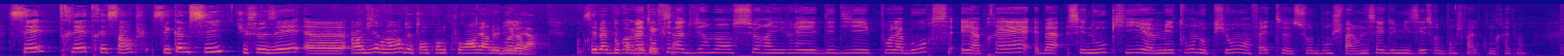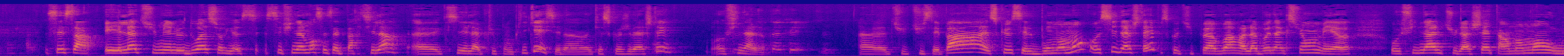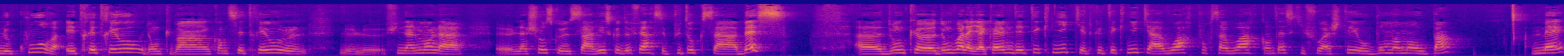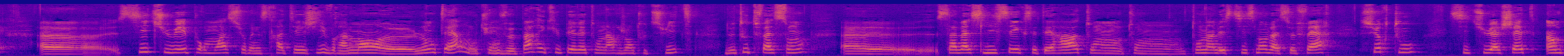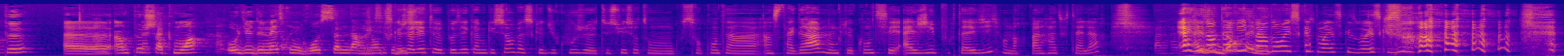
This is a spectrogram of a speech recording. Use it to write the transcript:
C'est très très simple. C'est comme si tu faisais euh, un virement de ton compte courant vers le livret A. C'est pas beaucoup compliqué. En fait, on fait notre virement sur un livret dédié pour la bourse et après, eh ben, c'est nous qui mettons nos pions en fait sur le bon cheval. On essaye de miser sur le bon cheval concrètement. C'est ça. Et là, tu mets le doigt sur. C'est finalement c'est cette partie-là qui est la plus compliquée. C'est ben qu'est-ce que je vais acheter au final? Tout à fait. Euh, tu, sais pas, est-ce que c'est le bon moment aussi d'acheter? Parce que tu peux avoir la bonne action, mais euh, au final, tu l'achètes à un moment où le cours est très très haut. Donc, ben, quand c'est très haut, le, finalement, la, euh, la, chose que ça risque de faire, c'est plutôt que ça baisse. donc, donc voilà, il y a quand même des techniques, quelques techniques à avoir pour savoir quand est-ce qu'il faut acheter au bon moment ou pas. Mais si tu es pour moi sur une stratégie vraiment long terme où tu ne veux pas récupérer ton argent tout de suite, de toute façon, euh, ça va se lisser, etc. Ton, ton, ton, investissement va se faire, surtout si tu achètes un peu, euh, ah, un peu chaque mois, au lieu de mettre une grosse somme d'argent. c'est ce que j'allais te poser comme question parce que du coup, je te suis sur ton, compte Instagram. Donc le compte, c'est Agis pour ta vie. On en reparlera tout à l'heure. Agis dans ta vie, pardon. Excuse-moi, excuse-moi, excuse-moi.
